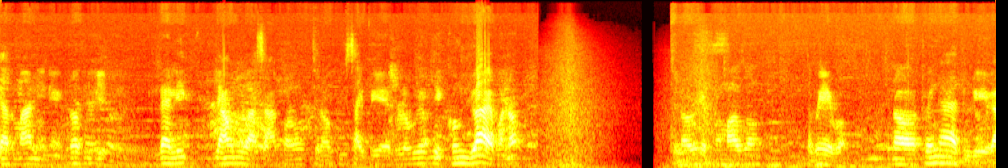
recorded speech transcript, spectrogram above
ရာသမားအနေနဲ့တော့ဖြစ် ဖြစ်လက်လေးပြောင်းလို့ပါစားအကုန်လုံးကျွန်တော်ပြီး site ပေးရဘယ်လိုပဲဖြစ်ခုံယူရတယ်ပေါ့နော်ကျွန်တော်တို့ရဲ့ပထမဆုံးတပည့်ပေါ့ကျွန်တော် trainer ရသူတွေက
